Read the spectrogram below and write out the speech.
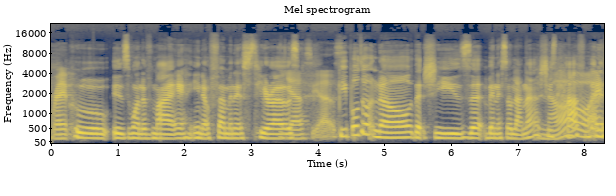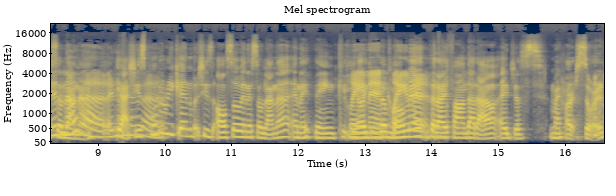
Right. who is one of my, you know, feminist heroes. Yes, yes. People don't know that she's Venezolana. She's No, half Venezolana. I didn't know that. I didn't yeah, know she's that. Puerto Rican, but she's also Venezolana. And I think you know, like, it, the moment it. that I found that out, I just my heart soared.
